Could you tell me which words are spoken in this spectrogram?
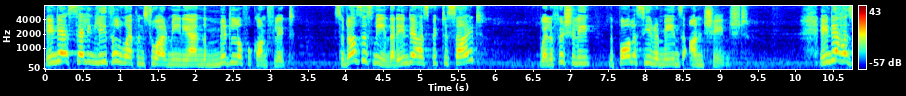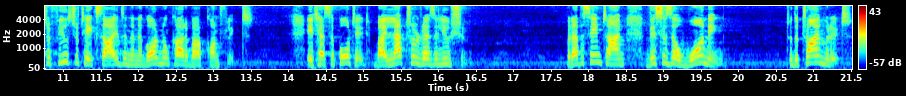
India is selling lethal weapons to Armenia in the middle of a conflict. So, does this mean that India has picked a side? Well, officially, the policy remains unchanged. India has refused to take sides in the Nagorno Karabakh conflict. It has supported bilateral resolution. But at the same time, this is a warning to the triumvirate.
